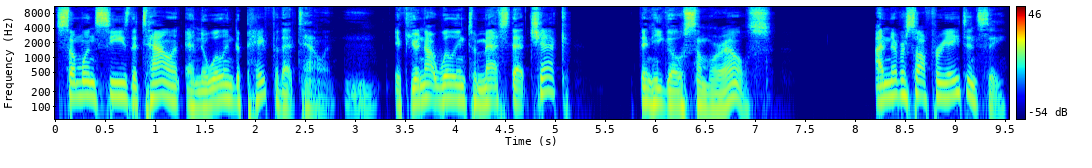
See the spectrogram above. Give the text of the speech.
someone sees the talent and they're willing to pay for that talent. Mm-hmm. If you're not willing to match that check, then he goes somewhere else. I never saw free agency.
